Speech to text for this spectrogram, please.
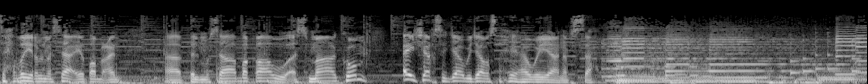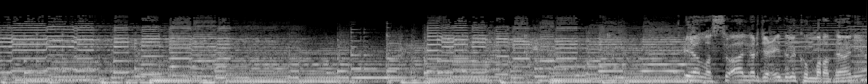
تحضير المسائي طبعا. في المسابقة وأسماءكم. أي شخص يجاوب إجابة صحيحة في السحب يلا السؤال نرجع عيد لكم مرة ثانية.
